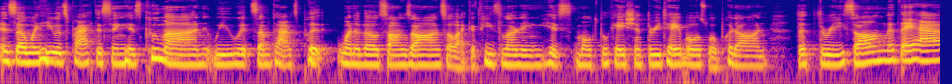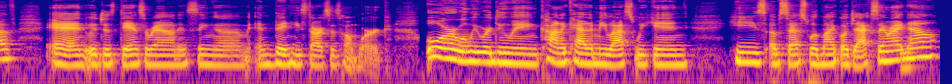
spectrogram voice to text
And so when he was practicing his Kumon, we would sometimes put one of those songs on. So, like if he's learning his multiplication three tables, we'll put on the three song that they have and we'll just dance around and sing them. And then he starts his homework. Or when we were doing Khan Academy last weekend, he's obsessed with Michael Jackson right now.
